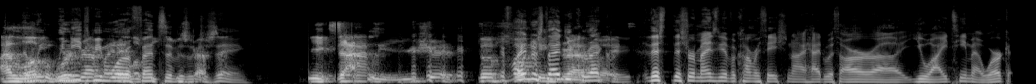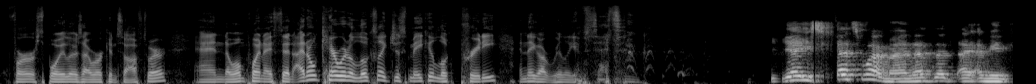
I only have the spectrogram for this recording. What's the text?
I Then love we, the we need to be more I love the offensive, is what you're saying. Exactly. You should. If I understand you graphite. correctly. This this reminds me of a conversation I had with our uh, UI team at work. For spoilers, I work in software, and at one point I said, "I don't care what it looks like, just make it look pretty," and they got really upset. Yeah, you see, that's why, man. That, that I, I mean,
